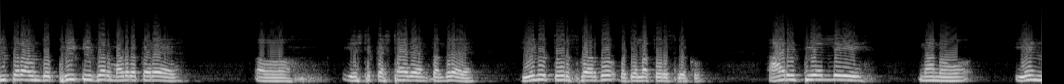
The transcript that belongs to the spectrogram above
ಈ ಥರ ಒಂದು ಪ್ರೀ ಟೀಸರ್ ಮಾಡ್ಬೇಕಾದ್ರೆ ಎಷ್ಟು ಕಷ್ಟ ಇದೆ ಅಂತಂದರೆ ಏನೂ ತೋರಿಸ್ಬಾರ್ದು ಬಟ್ ಎಲ್ಲ ತೋರಿಸ್ಬೇಕು. ಆ ರೀತಿಯಲ್ಲಿ ನಾನು ಏನು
